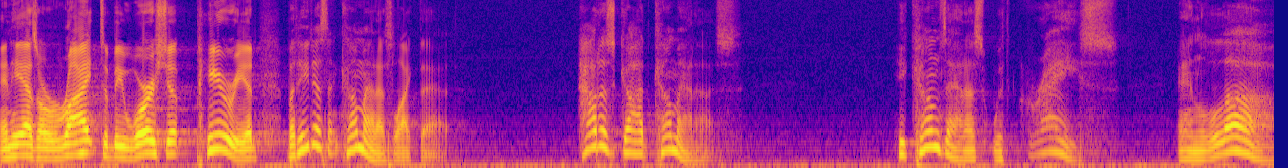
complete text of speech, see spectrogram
and He has a right to be worshiped, period. But He doesn't come at us like that. How does God come at us? He comes at us with grace and love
